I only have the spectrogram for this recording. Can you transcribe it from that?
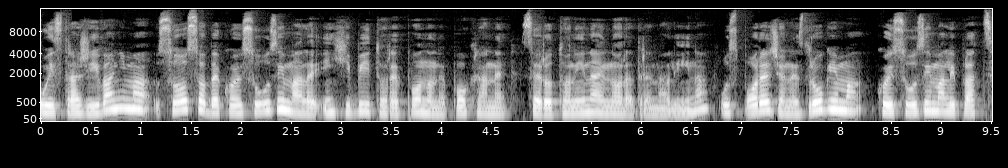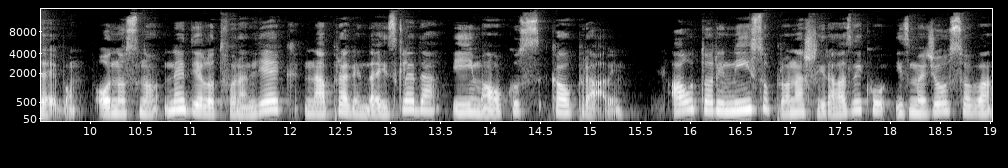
U istraživanjima su osobe koje su uzimale inhibitore ponovne pohrane serotonina i noradrenalina uspoređene s drugima koji su uzimali placebo, odnosno nedjelotvoran lijek napravljen da izgleda i ima okus kao pravi. Autori nisu pronašli razliku između osoba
